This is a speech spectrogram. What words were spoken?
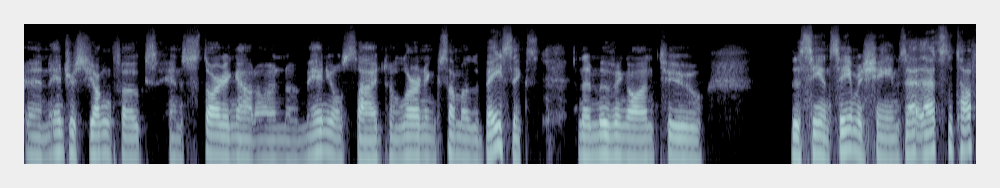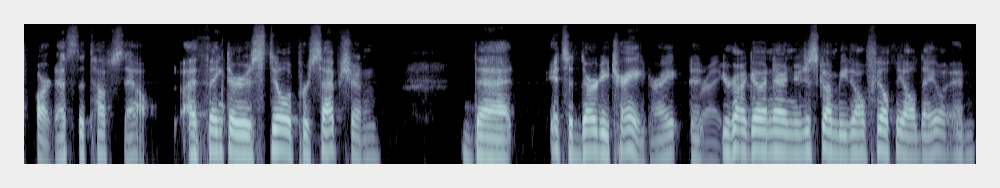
and interest young folks and starting out on the manual side to learning some of the basics and then moving on to the CNC machines, that, that's the tough part. That's the tough sell. I think there is still a perception that it's a dirty trade, right? That Right. You're going to go in there and you're just going to be all filthy all day, and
